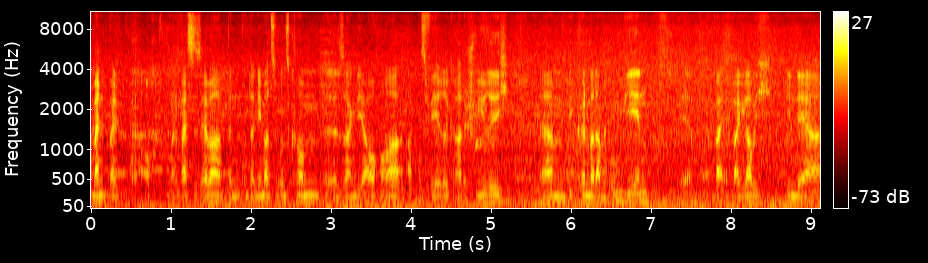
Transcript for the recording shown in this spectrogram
man, weil auch, man weiß es selber, wenn Unternehmer zu uns kommen, äh, sagen die ja auch, oh, Atmosphäre gerade schwierig, ähm, wie können wir damit umgehen? Äh, weil, weil glaube ich, in der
